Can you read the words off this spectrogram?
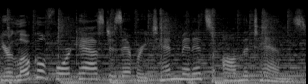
Your local forecast is every 10 minutes on the 10s.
